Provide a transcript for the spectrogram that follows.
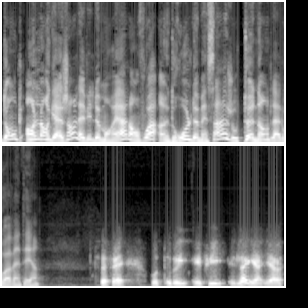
Donc, en l'engageant, la ville de Montréal envoie un drôle de message aux tenants de la loi 21. Tout à fait. Oui. Et puis, là, il y a,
